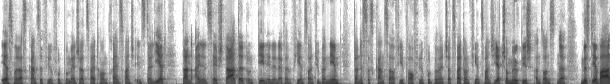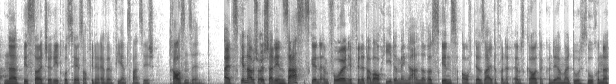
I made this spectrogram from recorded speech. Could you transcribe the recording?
erstmal das Ganze für den Football Manager 2023 installiert, dann einen Save startet und den in den FM24 übernehmt, dann ist das Ganze auf jeden Fall auch für den Football Manager 2024 jetzt schon möglich. Ansonsten äh, müsst ihr warten, äh, bis solche Retro-Saves auch für den FM24 draußen sind. Als Skin habe ich euch ja den SARS-Skin empfohlen. Ihr findet aber auch jede Menge andere Skins auf der Seite von FM Scout. Da könnt ihr ja mal durchsuchen. Ne?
